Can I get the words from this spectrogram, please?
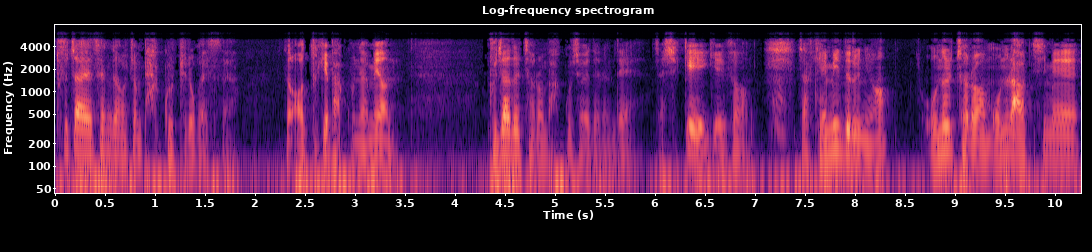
투자의 생각을 좀 바꿀 필요가 있어요. 어떻게 바꾸냐면 부자들처럼 바꾸셔야 되는데 자, 쉽게 얘기해서 자 개미들은요 오늘처럼 오늘 아침에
